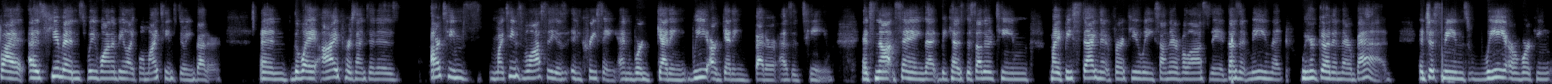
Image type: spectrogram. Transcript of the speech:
But as humans, we want to be like, well, my team's doing better. And the way I present it is our team's my team's velocity is increasing and we're getting we are getting better as a team it's not saying that because this other team might be stagnant for a few weeks on their velocity it doesn't mean that we're good and they're bad it just mm-hmm. means we are working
